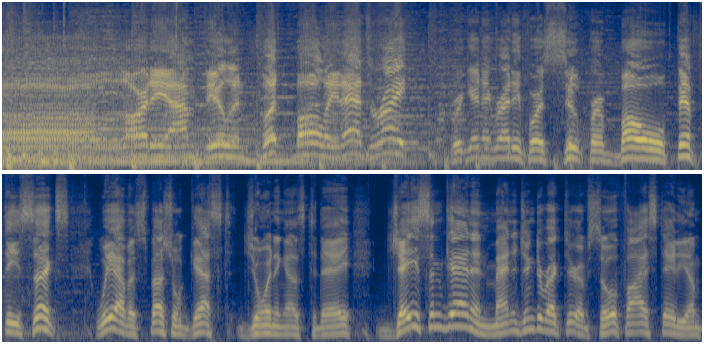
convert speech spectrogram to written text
Oh, Lordy, I'm feeling footbally. That's right. We're getting ready for Super Bowl 56. We have a special guest joining us today, Jason Gannon, Managing Director of SoFi Stadium.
